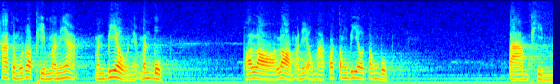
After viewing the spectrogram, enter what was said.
ถ้าสมมุติว่าพิมพ์อันเนี้ย มันเบี้ยวเนี่ย มันบุบพอรอรอบอันนี้ออกมาก็ต้องเบี้ยวต้องบุบตามพิมพ์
